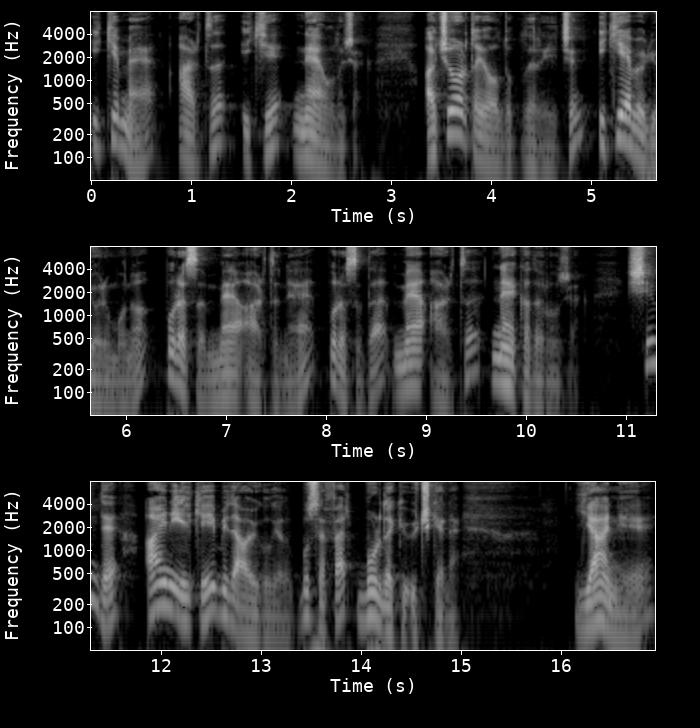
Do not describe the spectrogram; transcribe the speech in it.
2m artı 2n olacak. Açı ortay oldukları için 2'ye bölüyorum bunu. Burası m artı n, burası da m artı n kadar olacak. Şimdi aynı ilkeyi bir daha uygulayalım. Bu sefer buradaki üçgene. Yani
